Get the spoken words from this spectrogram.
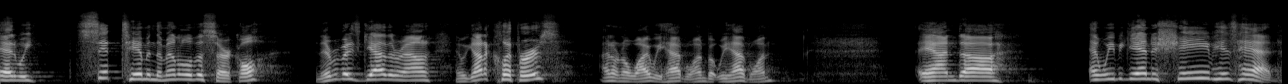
and we sit Tim in the middle of the circle, and everybody's gathered around, and we got a clippers. I don't know why we had one, but we had one. And, uh, and we began to shave his head.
